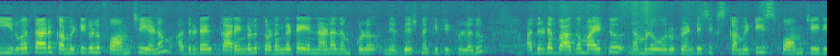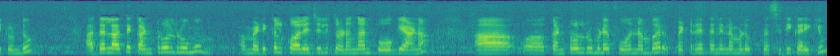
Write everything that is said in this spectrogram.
ഈ ഇരുപത്തി കമ്മിറ്റികൾ ഫോം ചെയ്യണം അവരുടെ കാര്യങ്ങൾ തുടങ്ങട്ടെ എന്നാണ് നമുക്ക് നിർദ്ദേശം കിട്ടിയിട്ടുള്ളത്. അതിന്റെ ഭാഗമായിട്ട് നമ്മൾ ഒരു ട്വന്റി സിക്സ് കമ്മിറ്റീസ് ഫോം ചെയ്തിട്ടുണ്ട്. അതല്ലാത്ത കൺട്രോൾ റൂമും മെഡിക്കൽ കോളേജിൽ തുടങ്ങാൻ പോവുകയാണ്. ആ കൺട്രോൾ റൂമിന്റെ ഫോൺ നമ്പർ പെട്ടെന്ന് തന്നെ നമ്മൾ പ്രസിദ്ധീകരിക്കും.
